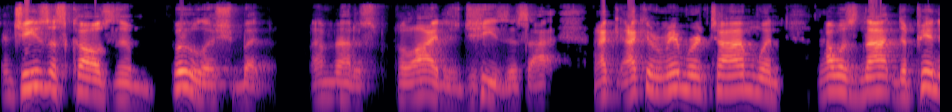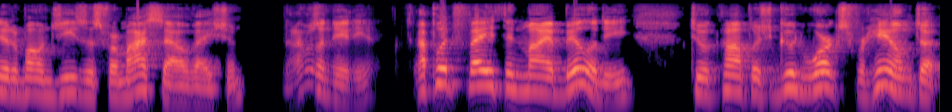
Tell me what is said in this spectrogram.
And Jesus calls them foolish, but I'm not as polite as Jesus. I, I, I can remember a time when I was not dependent upon Jesus for my salvation. I was an idiot. I put faith in my ability to accomplish good works for Him to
